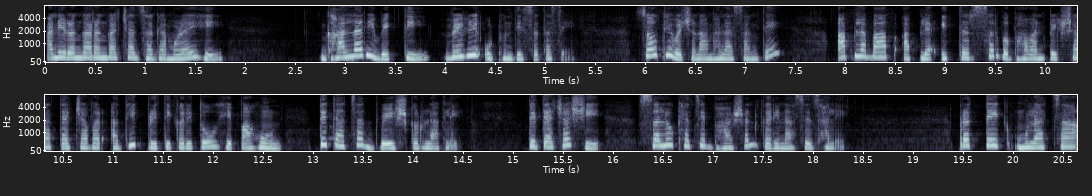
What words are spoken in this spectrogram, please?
आणि रंगारंगाच्या झग्यामुळेही घालणारी व्यक्ती वेगळी उठून दिसत असे. चौथे वचन आम्हाला सांगते आपला बाप आपल्या इतर सर्व भावांपेक्षा त्याच्यावर अधिक प्रीती करीतो हे पाहून ते त्याचा द्वेष करू लागले. ते त्याच्याशी सलोख्याचे भाषण करीनासे झाले. प्रत्येक मुलाचा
